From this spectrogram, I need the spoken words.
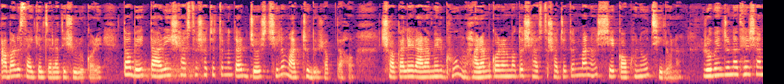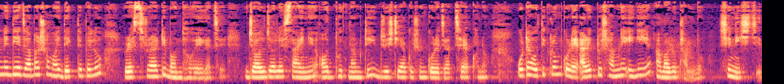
আবারও সাইকেল চালাতে শুরু করে। তবে তার এই স্বাস্থ্য সচেতনতার জোশ ছিল মাত্র দু সপ্তাহ। সকালের আরামের ঘুম হারাম করার মতো স্বাস্থ্য সচেতন মানুষ সে কখনো ছিল না। রবীন্দ্রনাথের সামনে দিয়ে যাবার সময় দেখতে পেল রেস্তোরাঁটি বন্ধ হয়ে গেছে। জল জলের সাইনে অদ্ভুত নামটি দৃষ্টি আকর্ষণ করে যাচ্ছে এখনও। ওটা অতিক্রম করে আরেকটু সামনে এগিয়ে আবারও থামলো। সে নিশ্চিত।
